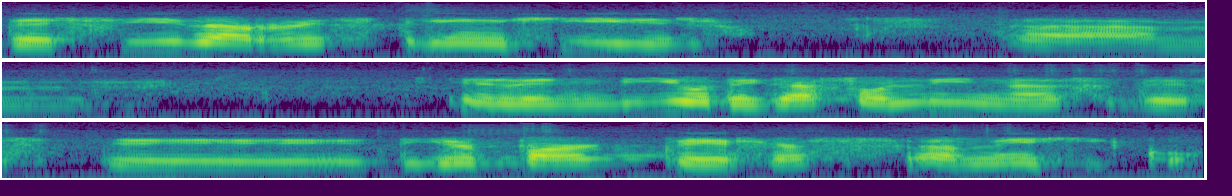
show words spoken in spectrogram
decida restringir el envío de gasolinas desde Deer Park, Texas, a México.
